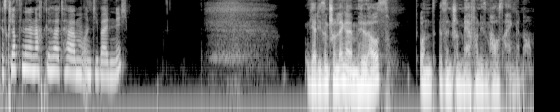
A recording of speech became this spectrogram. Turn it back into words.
das Klopfen in der Nacht gehört haben und die beiden nicht? Ja, die sind schon länger im Hill House und sind schon mehr von diesem Haus eingenommen.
